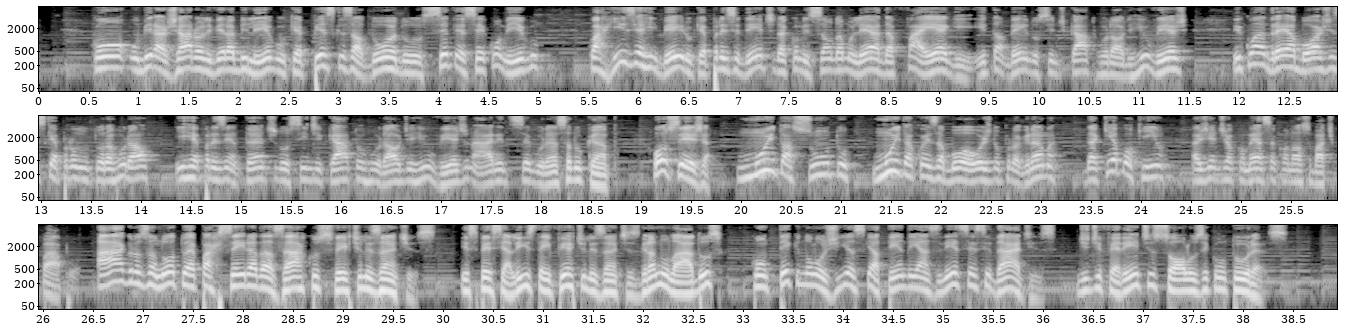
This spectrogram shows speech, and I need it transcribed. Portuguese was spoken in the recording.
com o Birajara Oliveira Bilego, que é pesquisador do CTC Comigo, com a Rízia Ribeiro, que é presidente da Comissão da Mulher da FAEG e também do Sindicato Rural de Rio Verde, e com a Andréa Borges, que é produtora rural e representante do Sindicato Rural de Rio Verde na área de segurança do campo. Ou seja, muito assunto, muita coisa boa hoje no programa. Daqui a pouquinho a gente já começa com o nosso bate-papo. A Agrozanoto é parceira das Arcos Fertilizantes, especialista em fertilizantes granulados com tecnologias que atendem às necessidades de diferentes solos e culturas.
